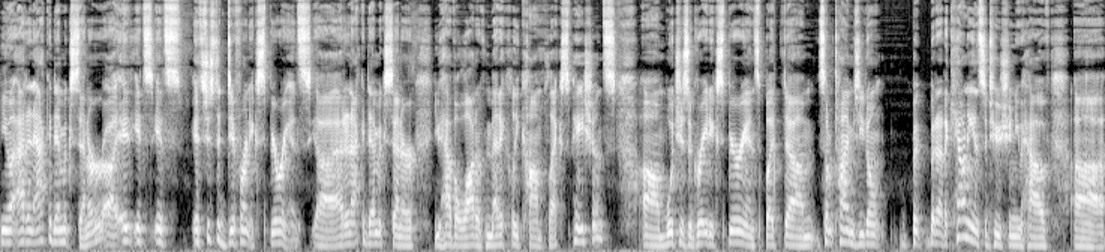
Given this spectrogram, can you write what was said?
you know, at an academic center, uh, it, it's it's it's just a different experience. Uh, at an academic center, you have a lot of medically complex patients, um, which is a great experience. But um, sometimes you don't. But but at a county institution, you have uh,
